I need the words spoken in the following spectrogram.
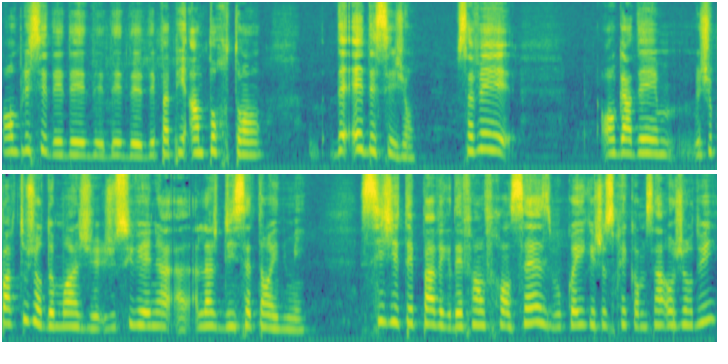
remplissez des, des, des, des papiers importants, aidez ces gens. Vous savez, regardez, je parle toujours de moi, je, suis venue à, l'âge de 17 ans et demi. Si j'étais pas avec des femmes françaises, vous croyez que je serais comme ça aujourd'hui?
